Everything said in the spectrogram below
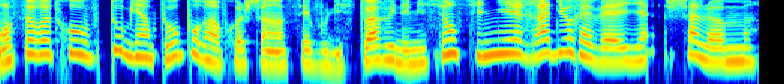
On se retrouve tout bientôt pour un prochain C'est vous l'histoire, une émission signée Radio Réveil. Shalom.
